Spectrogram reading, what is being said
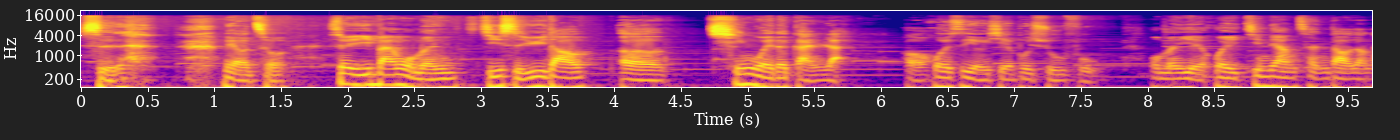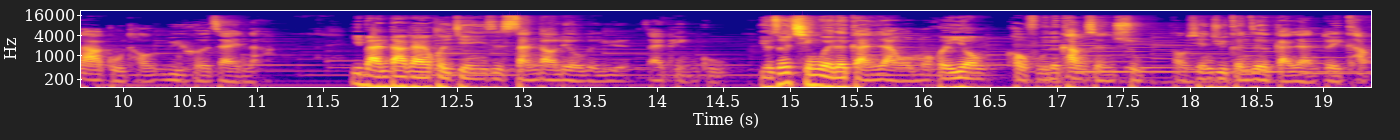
是，没有错。所以一般我们即使遇到呃轻微的感染，哦，或者是有一些不舒服，我们也会尽量撑到让它骨头愈合再拿。一般大概会建议是三到六个月来评估。有时候轻微的感染，我们会用口服的抗生素，哦，先去跟这个感染对抗。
